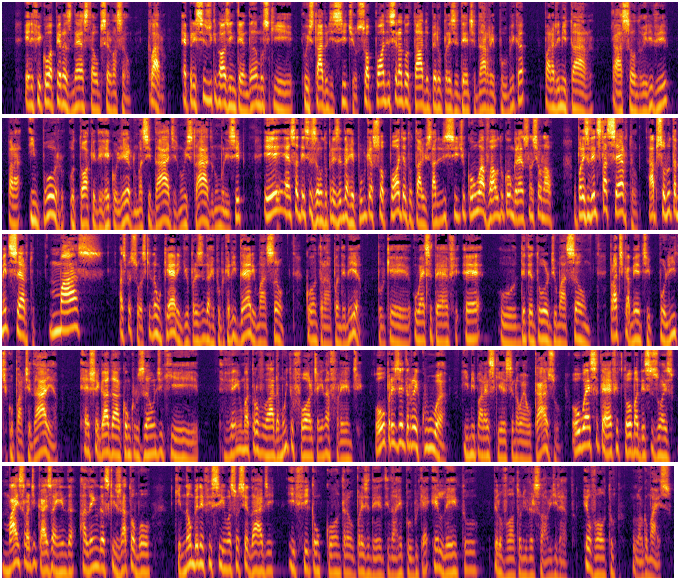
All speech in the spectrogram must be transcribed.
Ele ficou apenas nesta observação. Claro, é preciso que nós entendamos que o estado de sítio só pode ser adotado pelo presidente da República para limitar a ação do ir e vir, para impor o toque de recolher numa cidade, num estado, num município. E essa decisão do presidente da República só pode adotar o estado de sítio com o aval do Congresso Nacional. O presidente está certo, absolutamente certo, mas as pessoas que não querem que o presidente da República lidere uma ação contra a pandemia, porque o STF é o detentor de uma ação praticamente político-partidária, é chegada à conclusão de que vem uma trovoada muito forte aí na frente. Ou o presidente recua, e me parece que esse não é o caso, ou o STF toma decisões mais radicais ainda, além das que já tomou, que não beneficiam a sociedade e ficam contra o presidente da República eleito pelo voto universal e direto. Eu volto logo mais.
